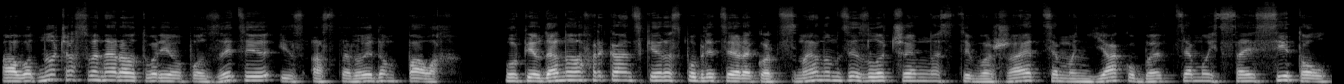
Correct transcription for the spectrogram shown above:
А водночас Венера утворює опозицію із астероїдом Палах. У Південноафриканській Республіці рекордсменом зі злочинності вважається маньяк убивця Мойсей Сітол.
